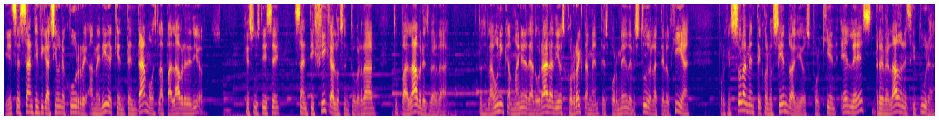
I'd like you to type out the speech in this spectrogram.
Y esa santificación ocurre a medida que entendamos la palabra de Dios. Jesús dice, santifícalos en tu verdad, tu palabra es verdad. Entonces la única manera de adorar a Dios correctamente es por medio del estudio de la teología, porque solamente conociendo a Dios por quien Él es, revelado en la Escritura,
